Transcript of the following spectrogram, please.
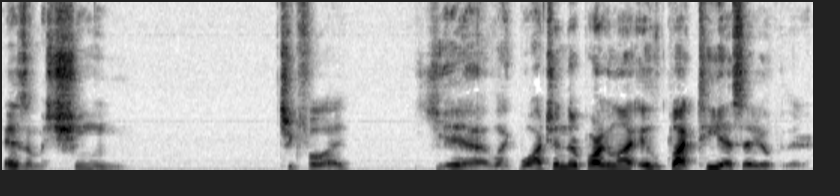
it is a machine. Chick fil A? Yeah, like watching their parking lot, it looked like TSA over there.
